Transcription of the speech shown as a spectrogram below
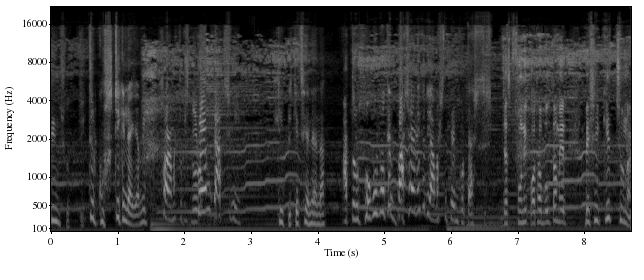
সত্যি সত্যি। তোর গুষ্টি কিলাই আমি টাচ লিপিকে চেনে না। আর তোর হবু বউকে বাসায় রেখে তুই আমার সাথে প্রেম করতে আসছিস। জাস্ট ফোনে কথা বলতাম এর বেশি কিচ্ছু না।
